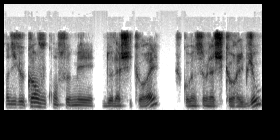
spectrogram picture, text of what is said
Tandis que quand vous consommez de la chicorée, je consomme la chicorée bio,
